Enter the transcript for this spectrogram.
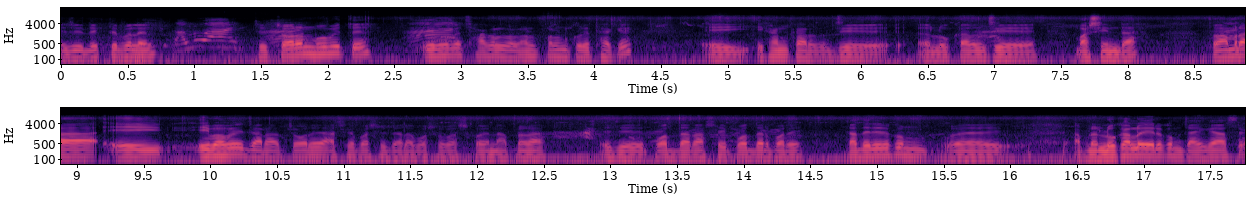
এই যে দেখতে পেলেন যে চরণভূমিতে এভাবে ছাগল লালন পালন করে থাকে। এই এখানকার যে লোকাল যে বাসিন্দা। তো আমরা এই, এইভাবে যারা চরে, আশেপাশে যারা বসবাস করেন, আপনারা এই যে পদ্মার আসে পদ্মার পারে তাদের এরকম আপনার লোকালও এরকম জায়গা আছে।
